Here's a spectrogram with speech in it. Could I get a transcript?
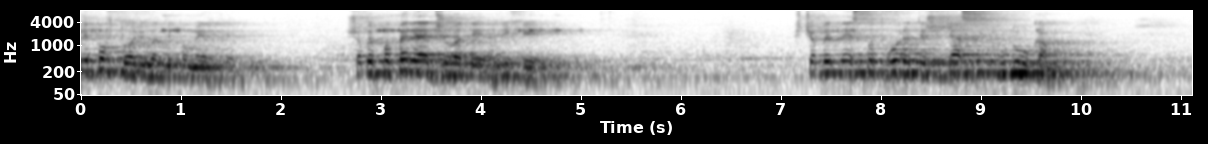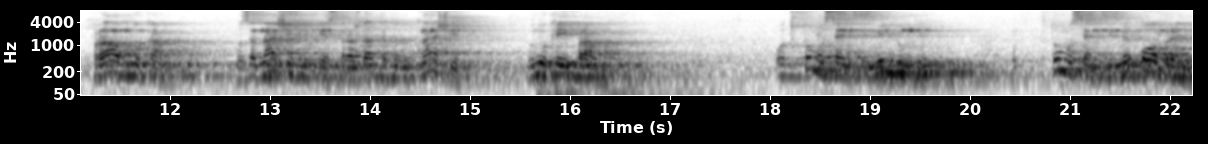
не повторювати помилки, щоб попереджувати гріхи, щоб не спотворити життя своїм внукам, правнукам. Бо за наші гріхи страждати будуть наші внуки і правнуки. От в тому сенсі ми люди, в тому сенсі ми обрані,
